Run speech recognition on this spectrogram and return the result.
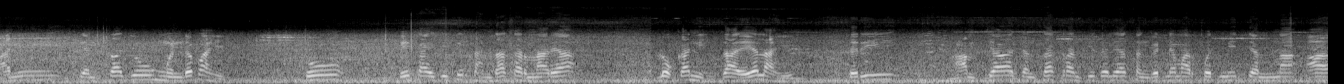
आणि त्यांचा जो मंडप आहे तो बेकायदेशीर धंदा करणाऱ्या लोकांनी जाळलेला आहे. तरी आमच्या जनता क्रांती दल या संघटनेमार्फत मी त्यांना आ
